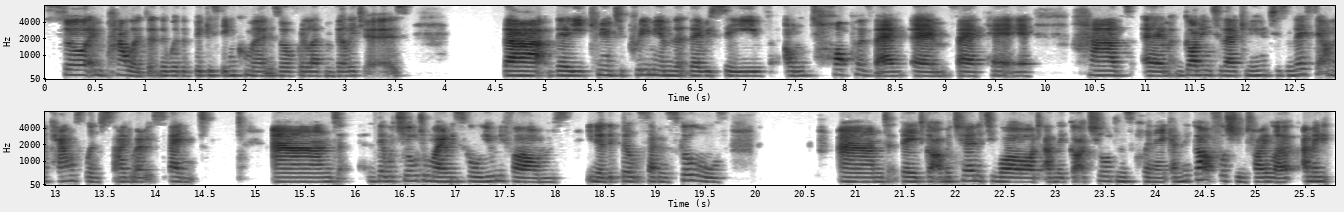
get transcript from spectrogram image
so empowered that they were the biggest income earners over 11 villages that the community premium that they receive on top of their um, fair pay had um, gone into their communities and they sit on a council and decide where it's spent. And there were children wearing school uniforms. You know, they built seven schools and they'd got a maternity ward and they'd got a children's clinic and they'd got a flushing toilet. I mean,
